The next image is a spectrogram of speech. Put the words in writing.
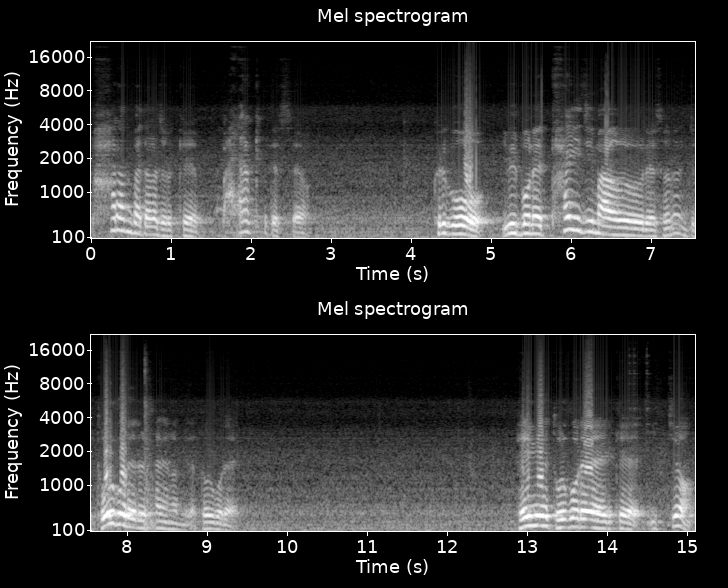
파란 바다가 저렇게 빨갛게 됐어요. 그리고 일본의 타이지 마을에서는 돌고래를 사냥합니다. 돌고래. 배 위에 돌고래 이렇게 있죠?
